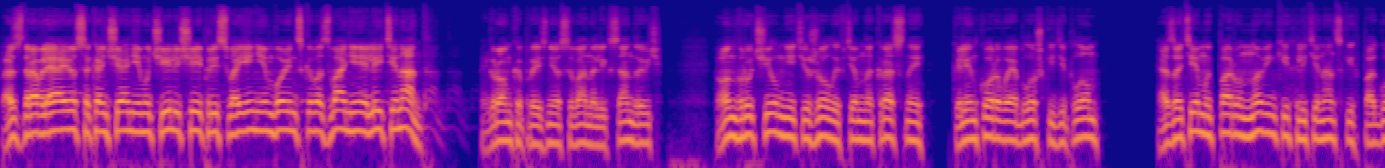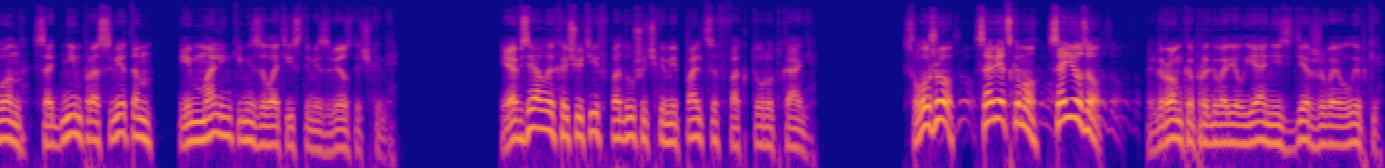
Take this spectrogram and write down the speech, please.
«Поздравляю с окончанием училища и присвоением воинского звания лейтенант!» громко произнес Иван Александрович. Он вручил мне тяжелый в темно-красной коленкоровой обложке диплом, а затем и пару новеньких лейтенантских погон с одним просветом и маленькими золотистыми звездочками. Я взял их, ощутив подушечками пальцев фактуру ткани. «Служу Советскому Союзу!» — громко проговорил я, не сдерживая улыбки.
